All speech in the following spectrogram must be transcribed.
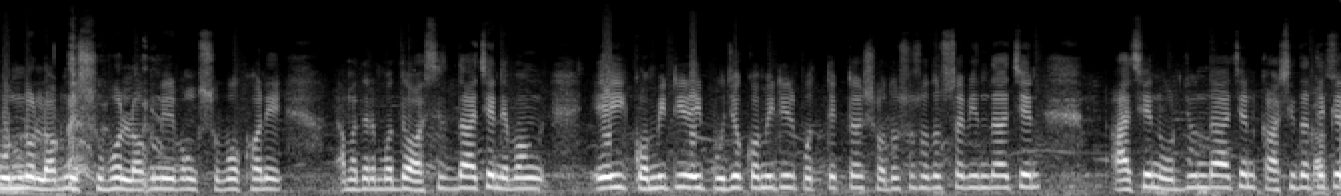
পূর্ণ লগ্নে। শুভ লগ্নে এবং শুভক্ষণে আমাদের মধ্যে অসিদ্ধা আছেন এবং এই কমিটির এই পুজো কমিটির প্রত্যেকটা সদস্য সদস্যবৃন্দ আছেন আছেন অর্জুনদা আছেন কাশিদা থেকে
